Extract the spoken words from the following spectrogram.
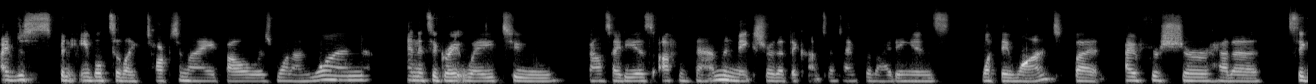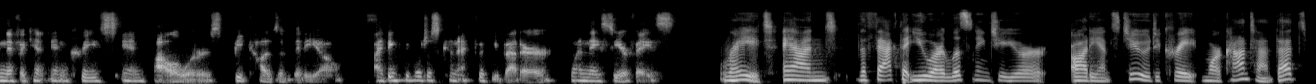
I've just been able to like talk to my followers one on one. And it's a great way to bounce ideas off of them and make sure that the content I'm providing is what they want. But I've for sure had a significant increase in followers because of video. I think people just connect with you better when they see your face. Right. And the fact that you are listening to your audience too to create more content, that's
